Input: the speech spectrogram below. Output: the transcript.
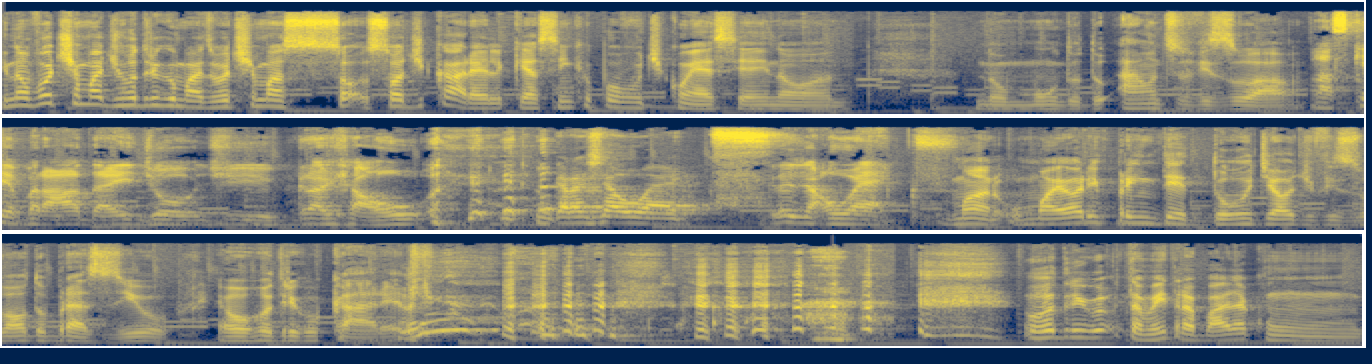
E não vou te chamar de Rodrigo mais, vou te chamar só, só de Carelli, que é assim que o povo te conhece aí no, no mundo do audiovisual. Nas quebradas aí de, de Grajaú. Grajaú X. Grajaú X. Mano, o maior empreendedor de audiovisual do Brasil é o Rodrigo Carelli. o Rodrigo também trabalha com,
